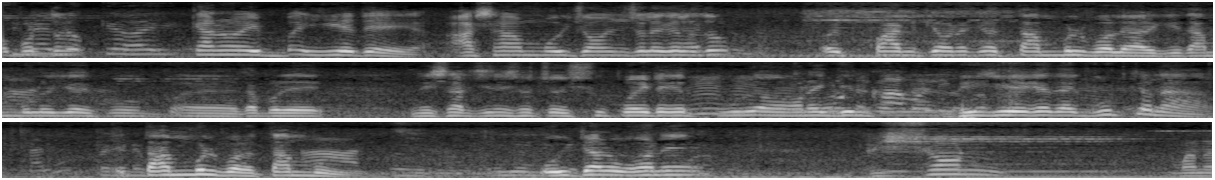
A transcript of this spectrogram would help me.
অভ্যর্থনা কেন এই ইয়েতে আসাম ওই অঞ্চলে গেলে তো ওই পানকে অনেকে তাম্বুল বলে আর কি। তাম্বুল ওই যে তারপরে নেশার জিনিস হচ্ছে ওই সুপারিটাকে পুরো অনেকদিন ভিজিয়ে রেখে দেয়। গুটকা না তাম্বুল বলে তাম্বুল। ওইটার ওখানে ভীষণ মানে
